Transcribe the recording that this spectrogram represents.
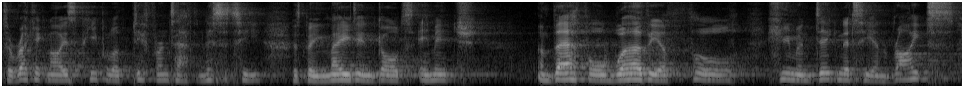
to recognize people of different ethnicity as being made in God's image and therefore worthy of full human dignity and rights,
